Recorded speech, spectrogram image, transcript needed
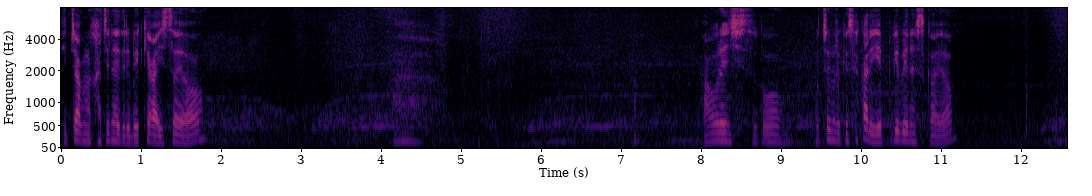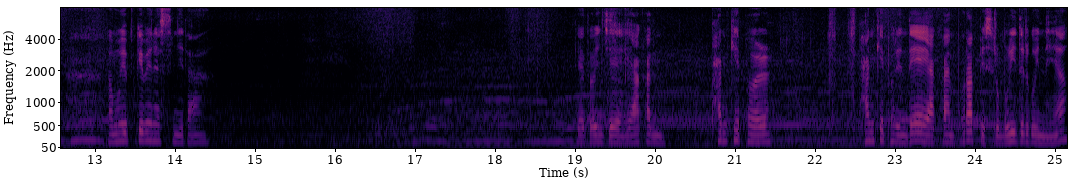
입장을 가진 애들이 몇 개가 있어요. 아, 아우렌시스도 어쩜 이렇게 색깔이 예쁘게 변했을까요? 아, 너무 예쁘게 변했습니다. 얘도 이제 약간 반캐펄 반캐펄인데 약간 보랏빛으로 물이 들고 있네요.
